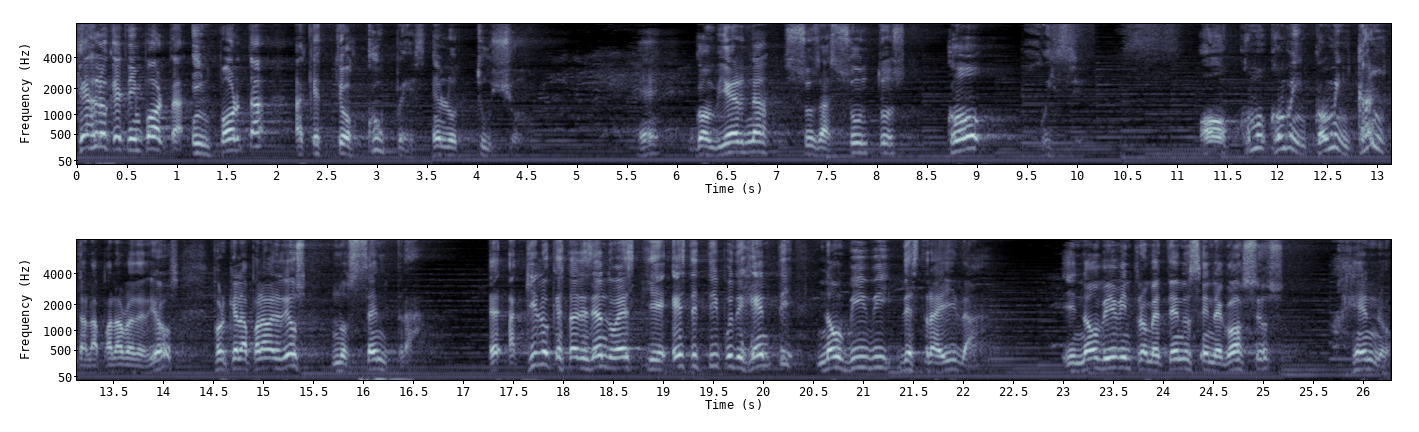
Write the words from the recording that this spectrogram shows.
¿Qué es lo que te importa? Importa a que te ocupes en lo tuyo. ¿Eh? Gobierna sus asuntos con juicio. Oh, ¿cómo, cómo, cómo me encanta la palabra de Dios? Porque la palabra de Dios nos centra. Eh, aquí lo que está diciendo es que este tipo de gente no vive distraída y no vive intrometiéndose en negocios ajenos,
